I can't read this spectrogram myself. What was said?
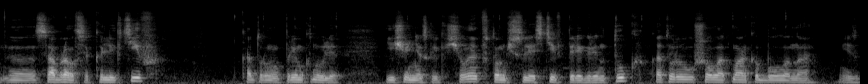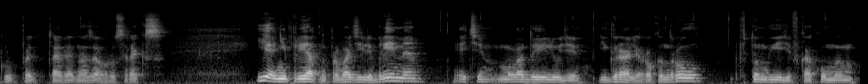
э, собрался коллектив к которому примкнули еще несколько человек, в том числе Стив Перегрин Тук, который ушел от Марка Буллана из группы Tyrannosaurus Rex. И они приятно проводили время, эти молодые люди, играли рок-н-ролл в том виде, в каком им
